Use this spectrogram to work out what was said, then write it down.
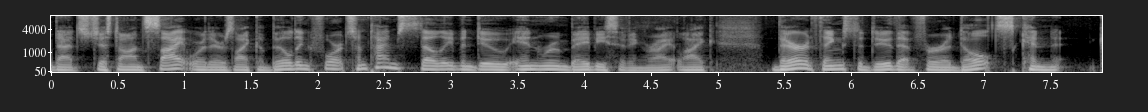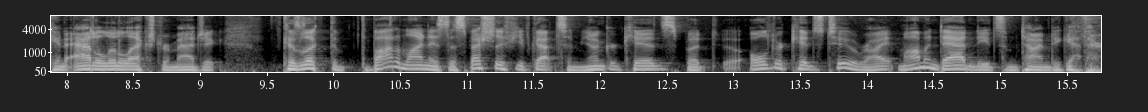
that's just on site where there's like a building for it. Sometimes they'll even do in-room babysitting. Right, like there are things to do that for adults can can add a little extra magic. Because look, the, the bottom line is, especially if you've got some younger kids, but older kids too, right? Mom and dad need some time together.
